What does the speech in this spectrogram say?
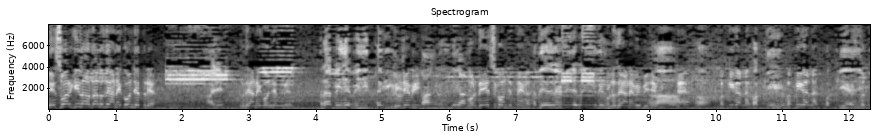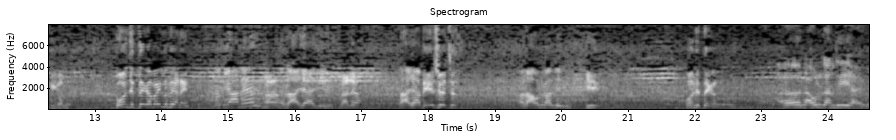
ਇਸ ਵਾਰ ਕੀ ਲੱਗਦਾ ਲੁਧਿਆਣੇ ਕੌਣ ਜਿੱਤ ਰਿਹਾ? ਹਾਂਜੀ। ਲੁਧਿਆਣੇ ਕੌਣ ਜਿੱਤ ਰਿਹਾ? ਅਰੇ ਬੀਜੇਪੀ ਜਿੱਤੇਗੀ। ਬੀਜੇਪੀ? ਕਾਂਗਰਸ ਨਹੀਂ ਆਣੀ ਹੋਰ ਦੇਸ਼ ਕੌਣ ਜਿੱਤੇਗਾ? ਦੇਸ਼ ਵੀ ਬੀਜੇਪੀ ਜਿੱਤੇਗੀ ਲੁਧਿਆਣੇ ਵੀ ਬੀਜੇਪੀ। ਹੈ ਪੱਕੀ ਗੱਲ? ਹੈ ਪੱਕੀ। ਪੱਕੀ ਗੱਲ? ਹੈ ਪੱਕੀ ਹੈ ਜੀ। ਪੱਕੀ ਗੱਲ। ਹੈ ਕੌਣ ਜਿੱਤੇਗਾ ਭਾਈ ਲੁਧਿਆਣੇ? ਲੁਧਿਆਣੇ? ਰਾਜਾ ਜੀ। ਰਾਜਾ? ਰਾਜਾ ਦੇਸ਼ ਵਿੱਚ? ਰਾਹੁਲ ਗਾਂਧੀ ਜੀ। ਕੀ? ਕੌਣ ਜਿੱਤੇਗਾ? ਰਾਹੁਲ ਗਾਂਧੀ ਆਏਗਾ।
